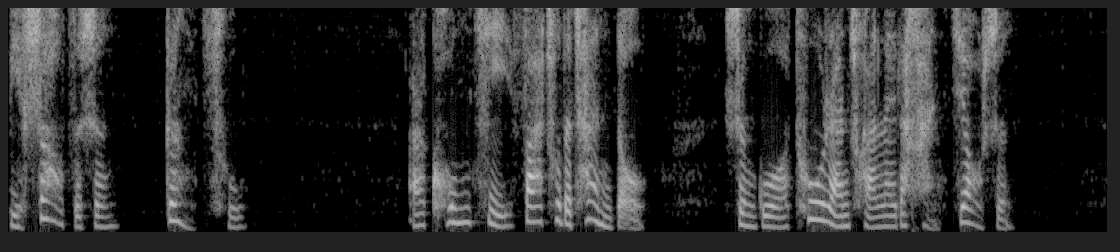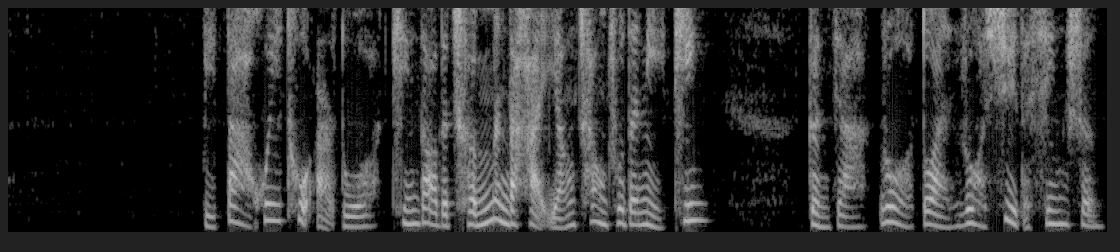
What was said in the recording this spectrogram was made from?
比哨子声更粗，而空气发出的颤抖胜过突然传来的喊叫声。比大灰兔耳朵听到的沉闷的海洋唱出的你听，更加若断若续的心声，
